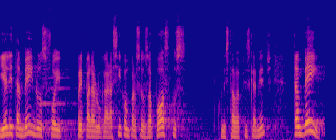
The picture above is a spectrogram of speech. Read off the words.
E ele também nos foi preparar lugar, assim como para os seus apóstolos, quando estava fisicamente, também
